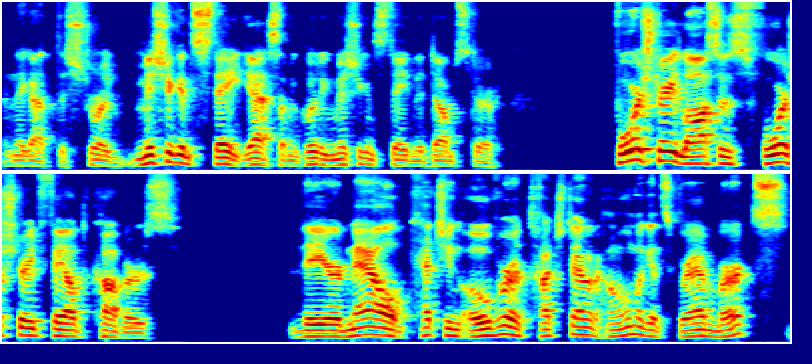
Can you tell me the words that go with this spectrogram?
and they got destroyed. Michigan State, yes, I'm including Michigan State in the dumpster. Four straight losses, four straight failed covers. They are now catching over a touchdown at home against Graham Mertz.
